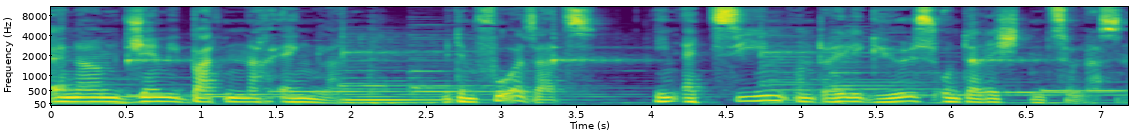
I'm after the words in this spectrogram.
Er nahm Jemmy Button nach England mit dem Vorsatz, ihn erziehen und religiös unterrichten zu lassen.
